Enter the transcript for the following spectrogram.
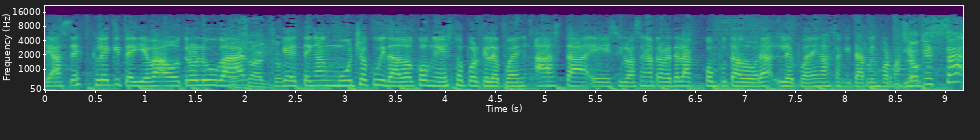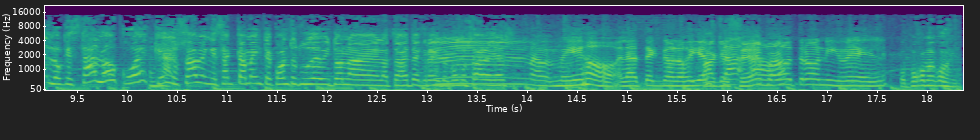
Le haces clic y te lleva a otro lugar. Exacto. Que tengan mucho cuidado con esto porque le pueden hasta, eh, si lo hacen a través de la computadora, le pueden hasta quitar la información. Lo que está, lo que está loco es que ellos saben exactamente cuánto tú debitó en la, en la tarjeta de crédito. ¿Cómo saben eso? Mm, Mijo, la tecnología que está sepa. a otro nivel. Por poco me cogen.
